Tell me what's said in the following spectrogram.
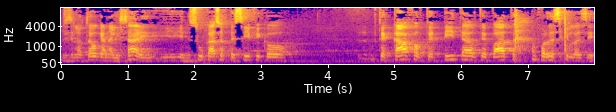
dice, lo tengo que analizar y, en su caso específico, usted escafa, usted pita, usted bata, por decirlo así.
